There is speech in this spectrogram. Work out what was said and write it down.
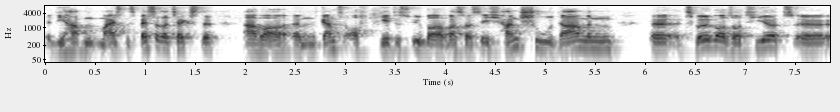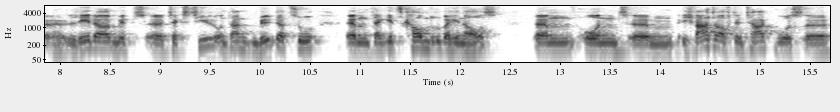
Die haben meistens bessere Texte, aber ähm, ganz oft geht es über, was weiß ich, Handschuh, Damen, äh, Zwölfer sortiert, äh, Leder mit äh, Textil und dann ein Bild dazu. Ähm, da geht es kaum drüber hinaus. Ähm, und ähm, ich warte auf den Tag, wo es äh,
